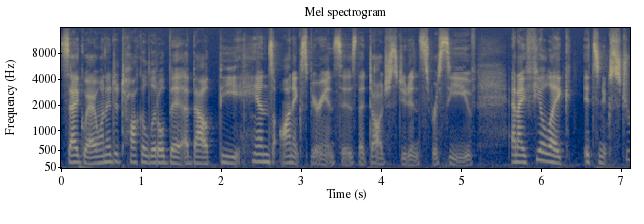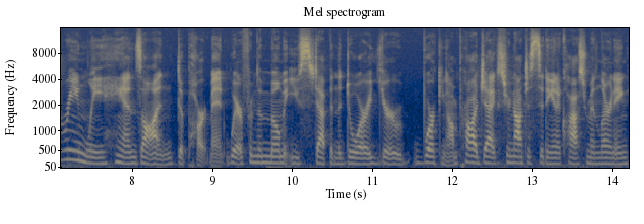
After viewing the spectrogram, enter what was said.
segue, I wanted to talk a little bit about the hands on experiences that Dodge students receive. And I feel like it's an extremely hands on department where, from the moment you step in the door, you're working on projects, you're not just sitting in a classroom and learning.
